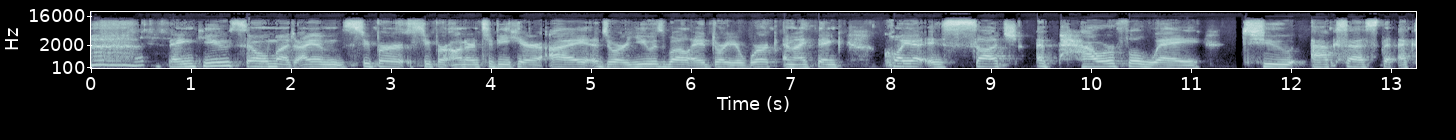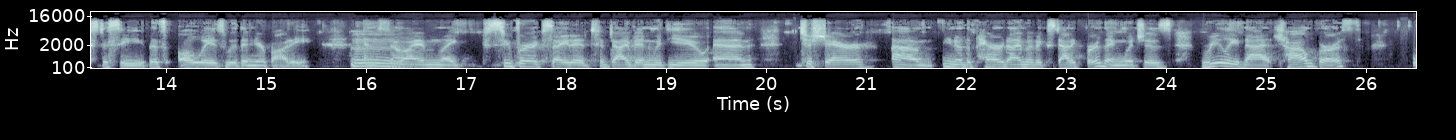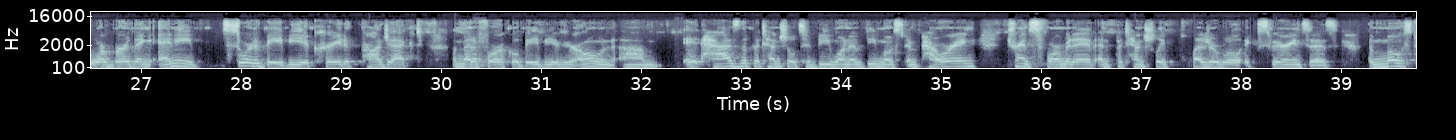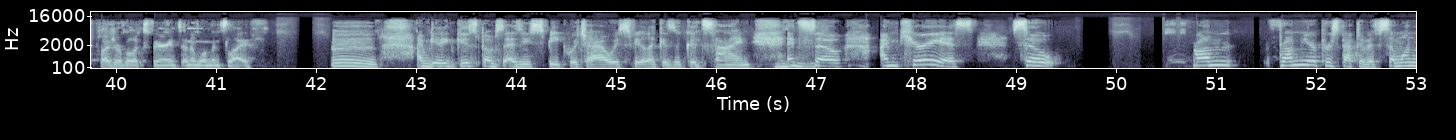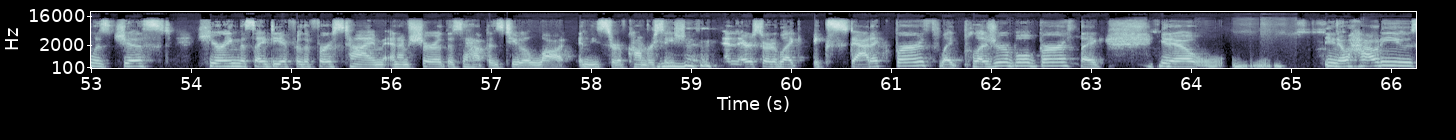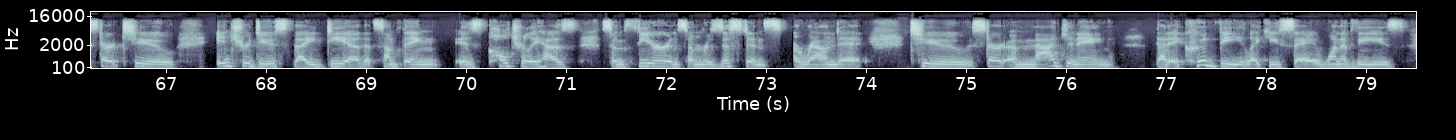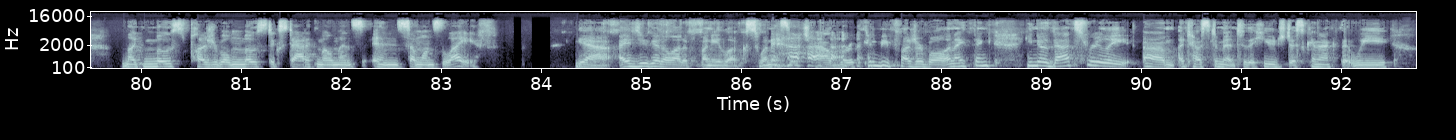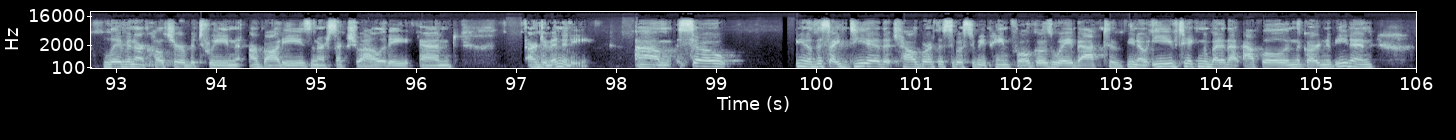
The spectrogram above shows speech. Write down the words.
Thank you so much. I am super, super honored to be here. I adore you as well. I adore your work. And I think Qoya is such a powerful way to access the ecstasy that's always within your body. Mm. And so mm. I'm like super excited to dive in with you and to share, um, you know, the paradigm of ecstatic birthing, which is really that childbirth or birthing any sort of baby, a creative project, a metaphorical baby of your own, um, it has the potential to be one of the most empowering, transformative, and potentially pleasurable experiences, the most pleasurable experience in a woman's life. Mm, I'm getting goosebumps as you speak, which I always feel like is a good sign. And so I'm curious. So, from from your perspective, if someone was just hearing this idea for the first time, and I'm sure this happens to you a lot in these sort of conversations, and they're sort of like ecstatic birth, like pleasurable birth, like, you know, you know how do you start to introduce the idea that something is culturally has some fear and some resistance around it to start imagining that it could be like you say one of these like most pleasurable most ecstatic moments in someone's life yeah, I do get a lot of funny looks when I say childbirth can be pleasurable. And I think, you know, that's really um, a testament to the huge disconnect that we live in our culture between our bodies and our sexuality and our divinity. Um, so, you know, this idea that childbirth is supposed to be painful goes way back to, you know, Eve taking a bite of that apple in the Garden of Eden.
